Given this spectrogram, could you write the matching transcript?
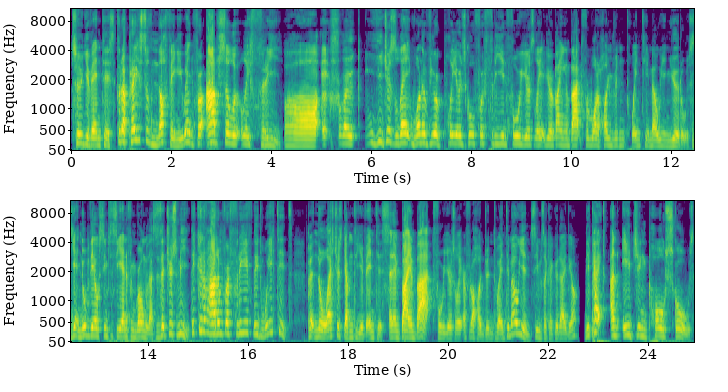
to Juventus for a price of nothing. He went for absolutely free. Oh, it's like you just let one of your players go for free and four years later you're buying him back for 120 million euros. And yet nobody else seems to see anything wrong with this. Is it just me? They could have had him for free if they'd waited. But no, let's just give him to Juventus and then buy him back four years later for 120 million. Seems like a good idea. They picked an aging Paul Scholes,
